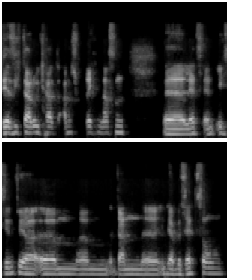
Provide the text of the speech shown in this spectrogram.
der sich dadurch hat ansprechen lassen. Äh, letztendlich sind wir ähm dann äh, in der Besetzung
